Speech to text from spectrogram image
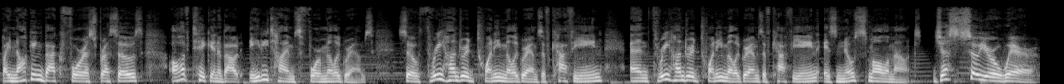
by knocking back four espressos, I'll have taken about 80 times 4 milligrams. So 320 milligrams of caffeine, and 320 milligrams of caffeine is no small amount. Just so you're aware,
